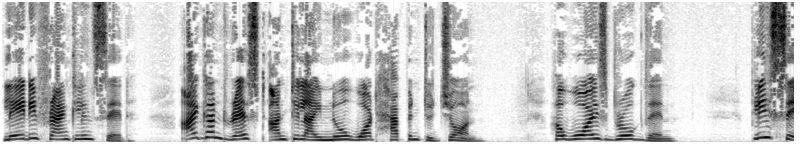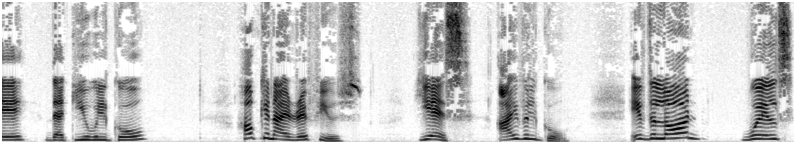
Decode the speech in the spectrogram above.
Lady Franklin said, I can't rest until I know what happened to John. Her voice broke then. Please say that you will go. How can I refuse? Yes, I will go. If the Lord wills,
